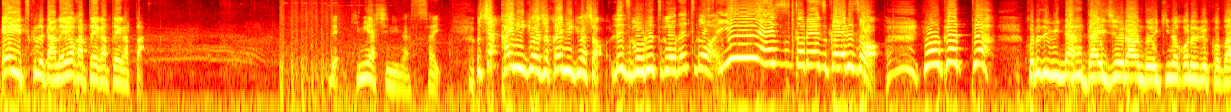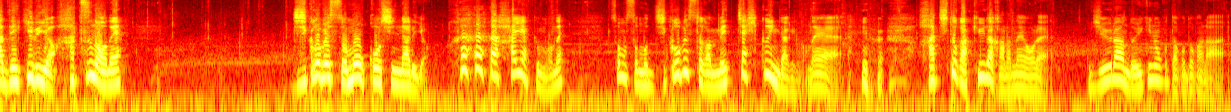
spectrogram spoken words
えい作れたね。よかったよかったよかった。で、君は死になさい。よっしゃ買いに行きましょう買いに行きましょう let's go let's go let's go yes とりあえず買えるぞよかったこれでみんな第10ラウンド生き残れることはできるよ。初のね。自己ベストもう更新になるよ。早くもね。そもそも自己ベストがめっちゃ低いんだけどね。8とか9だからね、俺。10ラウンド生き残ったことがない。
